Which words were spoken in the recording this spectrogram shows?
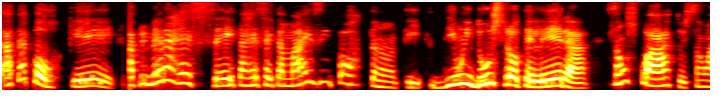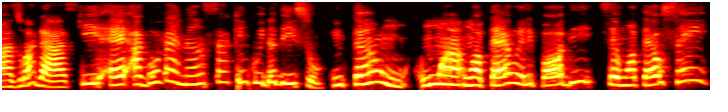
Até porque a primeira receita, a receita mais importante de uma indústria hoteleira são os quartos, são as UHs, que é a governança quem cuida disso. Então, uma, um hotel ele pode ser um hotel sem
